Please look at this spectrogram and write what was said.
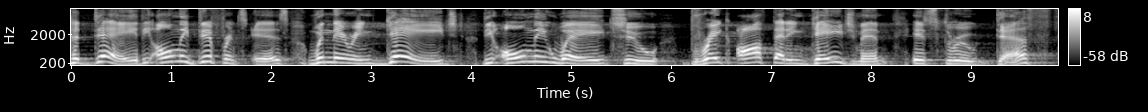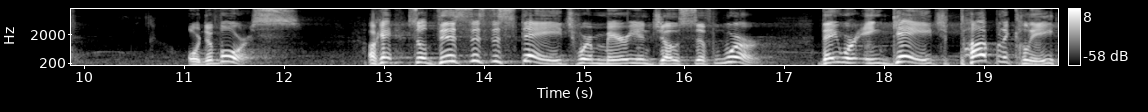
today. The only difference is when they're engaged, the only way to break off that engagement is through death or divorce. Okay, so this is the stage where Mary and Joseph were. They were engaged publicly.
